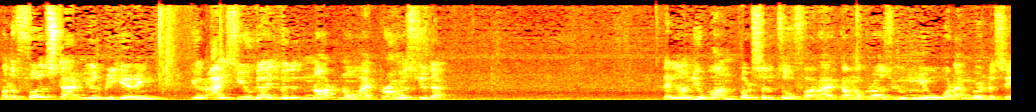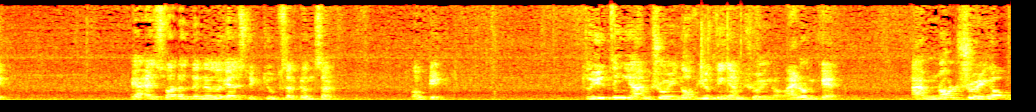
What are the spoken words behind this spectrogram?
for the first time, you'll be hearing, your ICU guys will not know, I promise you that. There is only one person so far I've come across who knew what I'm going to say. Yeah, as far as the nasogastric tubes are concerned. Okay. So you think I'm showing off, you think I'm showing off. I don't care. I'm not showing off.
